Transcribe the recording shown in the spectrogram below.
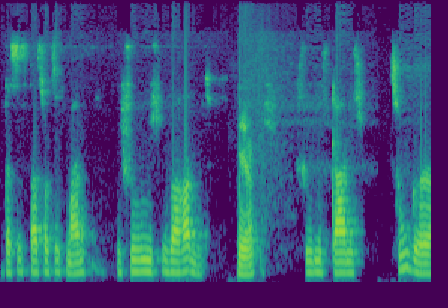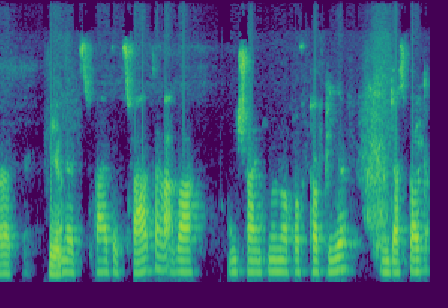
das ist das, was ich meine, ich fühle mich überrannt. Ja. Ich fühle mich gar nicht zugehört. Ich ja. bin jetzt Vater, jetzt Vater, aber anscheinend nur noch auf Papier und das bald,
